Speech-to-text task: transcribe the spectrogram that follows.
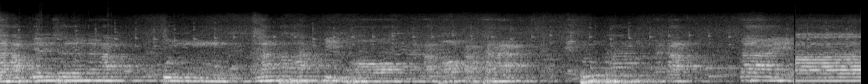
นะครับเรียนเชิญนะครับ คุณนัทพัฒน์ปิ่นทองนะครับพร้อมกับคณะทุกท่านนะครับได้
